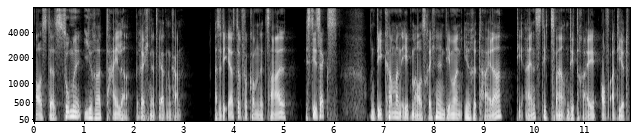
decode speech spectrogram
aus der Summe ihrer Teiler berechnet werden kann. Also die erste vollkommene Zahl ist die 6. Und die kann man eben ausrechnen, indem man ihre Teiler, die 1, die 2 und die 3, aufaddiert.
